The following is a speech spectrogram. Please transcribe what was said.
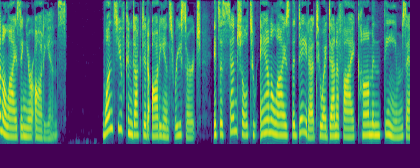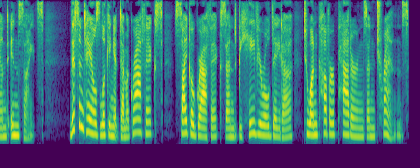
Analyzing your audience. Once you've conducted audience research, it's essential to analyze the data to identify common themes and insights. This entails looking at demographics, psychographics, and behavioral data to uncover patterns and trends.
